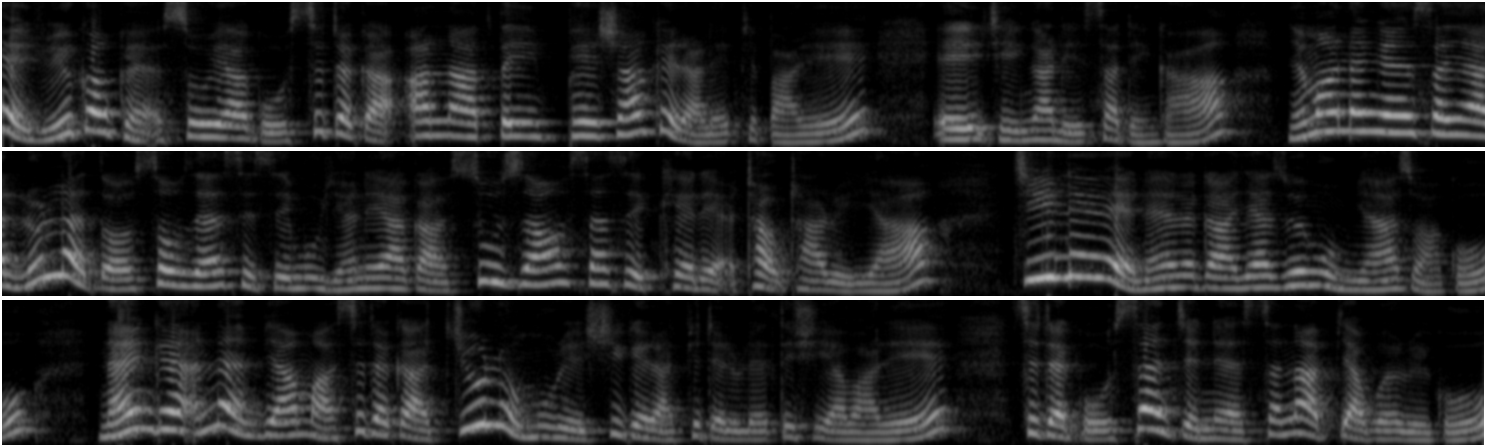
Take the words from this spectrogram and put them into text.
ရဲ့ရွေးကောက်ခံအစိုးရကိုစစ်တပ်ကအာဏာသိမ်းဖယ်ရှားခဲ့တာလည်းဖြစ်ပါတယ်။အဲဒီအချိန်ကနေစတင်ကမြန်မာနိုင်ငံဆိုင်ရာလွတ်လပ်သောစုံစမ်းစစ်ဆေးမှုရန်ရာကစုဆောင်းဆန်းစစ်ခဲ့တဲ့အထောက်အထားတွေအရ ကြီးလေးတဲ့နိုင်ငံတကာရည်ရွယ်မှုများစွာကိုနိုင်ငံအနှံ့ပြားမှာစစ်တပ်ကကျူးလွန်မှုတွေရှိခဲ့တာဖြစ်တယ်လို့လည်းသိရှိရပါတယ်။စစ်တပ်ကိုစန့်ကျင်တဲ့ဆန္ဒပြပွဲတွေကို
